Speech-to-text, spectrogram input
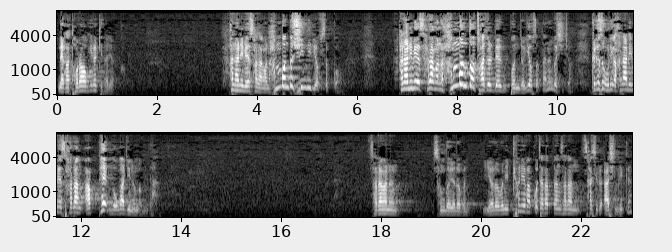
내가 돌아오기를 기다렸고 하나님의 사랑은 한 번도 쉰 일이 없었고 하나님의 사랑은 한 번도 좌절된 본 적이 없었다는 것이죠. 그래서 우리가 하나님의 사랑 앞에 녹아지는 겁니다. 사랑하는 성도 여러분, 여러분이 편애받고 자랐다는 사람 사실을 아십니까?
